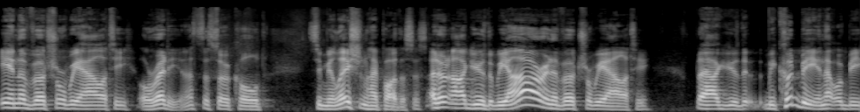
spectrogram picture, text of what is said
in a virtual reality already. And that's the so called simulation hypothesis. I don't argue that we are in a virtual reality, but I argue that we could be, and that would be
